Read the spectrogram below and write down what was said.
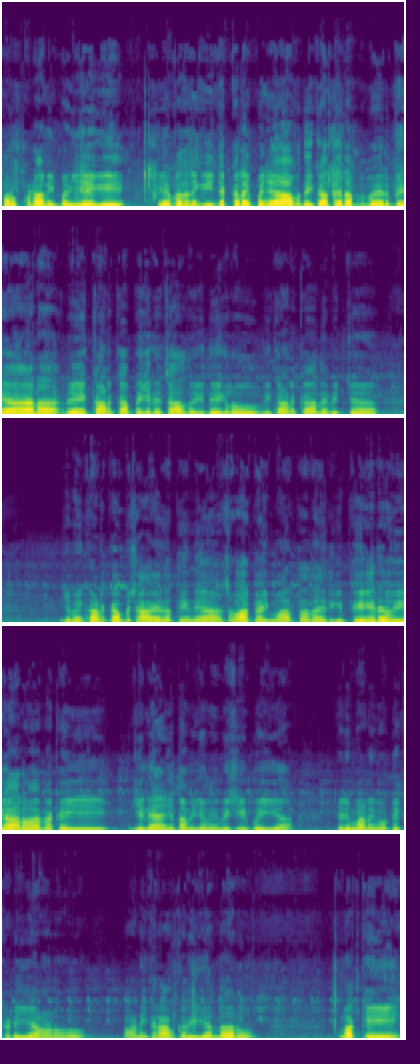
ਪਰ ਰੁਕਣਾ ਨਹੀਂ ਪਈ ਹੈਗੀ। ਇਹ ਪਤਾ ਨਹੀਂ ਕੀ ਚੱਕਰ ਹੈ ਪੰਜਾਬ ਦੀ ਕਾਤੇ ਰੱਬ ਬੇਰ ਪਿਆ ਹੈ ਨਾ ਰੇ ਕਣਕਾਂ ਪਿਛਲੇ ਸਾਲ ਤੁਸੀਂ ਦੇਖ ਲਓ ਵੀ ਕਣਕਾਂ ਦੇ ਵਿੱਚ ਜਿਵੇਂ ਕਣਕਾਂ ਵਿਛਾਏ ਦਿੱਤੀ ਨੇ ਆ ਸੁਹਾਗਾ ਹੀ ਮਾਰਤਾ ਦਾ ਇਹਦੀ ਫੇਰ ਉਹੀ ਹਾਲ ਹੋਇਆ ਪਿਆ ਕਈ ਜ਼ਿਲ੍ਹਿਆਂ 'ਚ ਤਾਂ ਵੀ ਜਮੀ ਵਿਛੀ ਪਈ ਆ, ਜਿਹੜੀ ਮਾੜੀ ਮੋਟੀ ਖੜੀ ਆ ਹੁਣ ਉਹ, ਪਾਣੀ ਖਰਾਬ ਕਰੀ ਜਾਂਦਾ ਉਹਨੂੰ। ਬਾਕੀ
